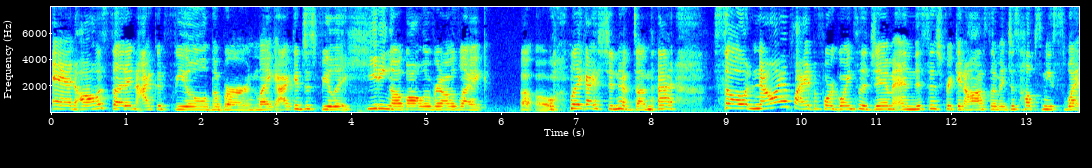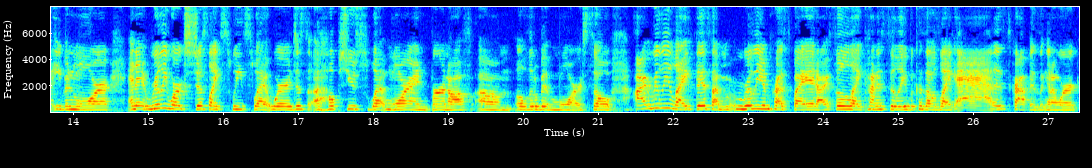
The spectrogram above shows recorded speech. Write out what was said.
and all of a sudden I could feel the burn. Like I could just feel it heating up all over and I was like, uh-oh. Like I shouldn't have done that. So now I apply it before going to the gym and this is freaking awesome. It just helps me sweat even more and it really works just like Sweet Sweat where it just uh, helps you sweat more and burn off um, a little bit more. So I really like this. I'm really impressed by it. I feel like kind of silly because I was like, ah, this crap isn't going to work.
